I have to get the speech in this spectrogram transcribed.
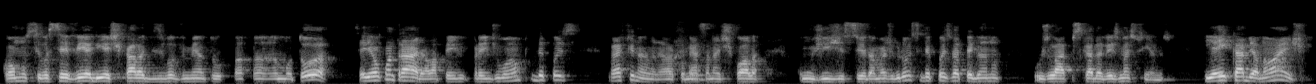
Como se você vê ali a escala de desenvolvimento uh, uh, motor, seria o contrário. Ela prende o amplo e depois vai afinando. Né? Ela começa na escola com um giz de cera mais grosso e depois vai pegando os lápis cada vez mais finos. E aí cabe a nós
